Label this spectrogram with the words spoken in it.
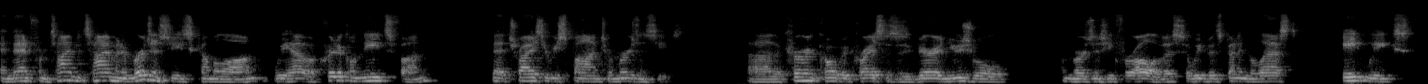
And then from time to time, when emergencies come along, we have a critical needs fund that tries to respond to emergencies. Uh, the current COVID crisis is a very unusual emergency for all of us. So we've been spending the last eight weeks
